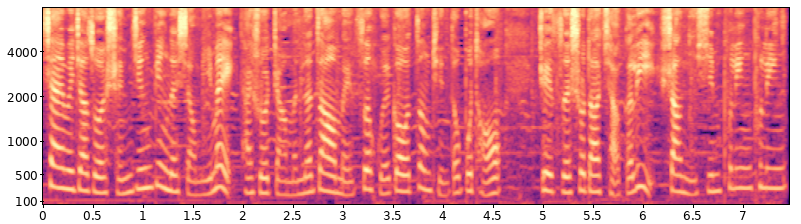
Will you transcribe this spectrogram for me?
下一位叫做神经病的小迷妹，她说掌门的皂每次回购赠品都不同，这次收到巧克力，少女心扑灵扑灵。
